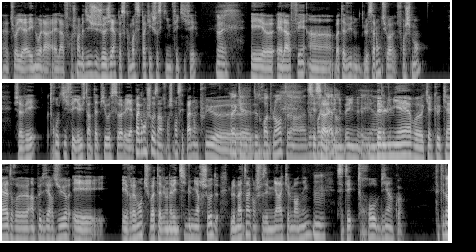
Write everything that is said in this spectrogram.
Euh, tu vois, il y a Eno, elle a, elle a franchement, elle m'a dit, je, je gère parce que moi, c'est pas quelque chose qui me fait kiffer. Ouais. Et euh, elle a fait un. Bah, t'as vu le salon, tu vois, franchement, j'avais trop kiffé. Il y a juste un tapis au sol. Il y a pas grand chose, hein. franchement, c'est pas non plus. euh, Ouais, deux, trois plantes, un, deux, c'est trois ça, cadres. une, une- et une un belle tapis. lumière, euh, quelques cadres, euh, un peu de verdure et, et vraiment, tu vois, avais, on avait une petite lumière chaude. Le matin, quand je faisais Miracle Morning, Hmm. c'était trop bien, quoi. T'étais dans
